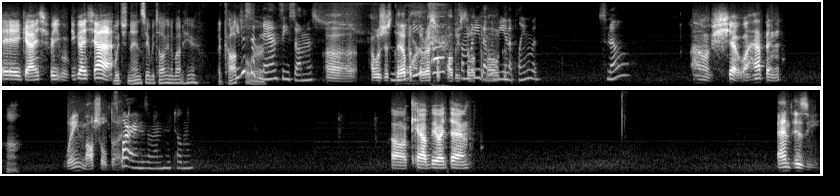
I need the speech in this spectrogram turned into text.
Hey guys, where you, where you guys at? Which Nancy are we talking about here? A cop You just or said Nancy, so I'm ass- Uh, I was just there, but the rest will probably still somebody at the that would be in morgue. a plane with Snow. Oh shit, what happened? Huh. Wayne Marshall died. Spartan's the one who told me. Oh, okay, I'll be right there. And Izzy.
